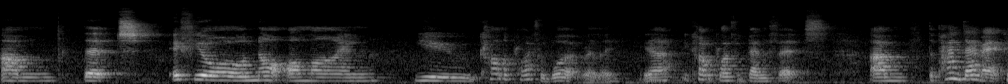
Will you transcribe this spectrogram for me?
Um, that if you're not online, you can't apply for work really. Yeah, you can't apply for benefits. Um, the pandemic,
